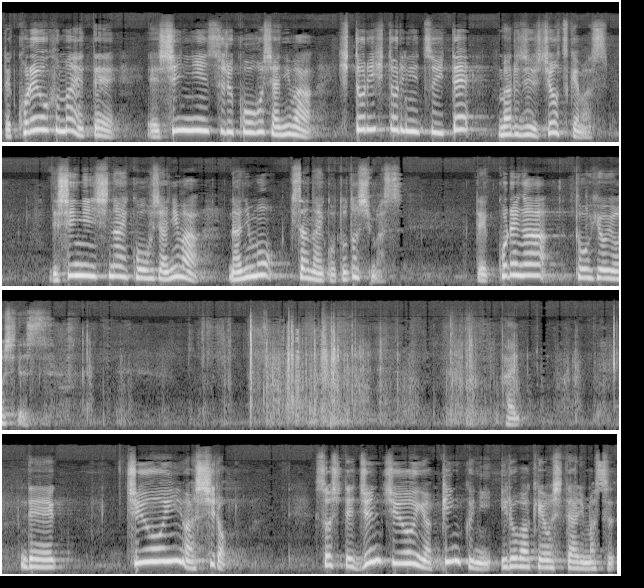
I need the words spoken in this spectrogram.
でこれを踏まえて、信任する候補者には、一人一人について丸印をつけます。で信任しない候補者には何も記さないこととします。でこれが投票用紙です。はい。で中央委員は白。そして準中央委員はピンクに色分けをしてあります。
